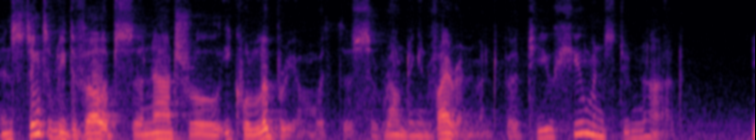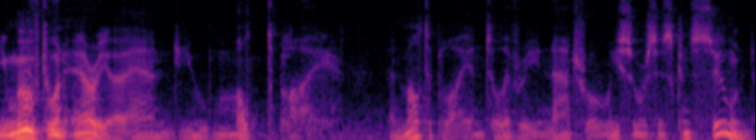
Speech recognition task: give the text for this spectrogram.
instinctively develops a natural equilibrium with the surrounding environment, but you humans do not. You move to an area and you multiply and multiply until every natural resource is consumed.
